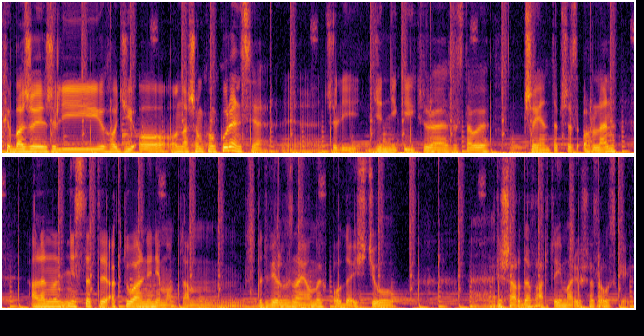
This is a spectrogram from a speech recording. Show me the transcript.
Chyba, że jeżeli chodzi o, o naszą konkurencję, e, czyli dzienniki, które zostały przejęte przez Orlen, ale no niestety aktualnie nie mam tam zbyt wielu znajomych po odejściu Ryszarda Warty i Mariusza Załuskiego,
